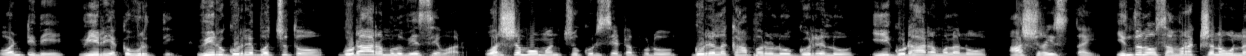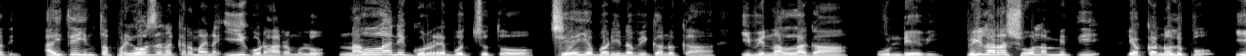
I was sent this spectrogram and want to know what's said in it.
వంటిది వీరి యొక్క వృత్తి. వీరు గొర్రెబొచ్చుతో గుడారములు వేసేవారు. వర్షము మంచు కురిసేటప్పుడు గొర్రెల కాపరులు గొర్రెలు ఈ గుడారములను ఆశ్రయిస్తాయి. ఇందులో సంరక్షణ ఉన్నది. అయితే ఇంత ప్రయోజనకరమైన ఈ గుడారములు నల్లని గొర్రె బొచ్చుతో చేయబడినవి గనుక ఇవి నల్లగా ఉండేవి. ప్రియులర షోలమ్మితి యొక్క నలుపు ఈ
